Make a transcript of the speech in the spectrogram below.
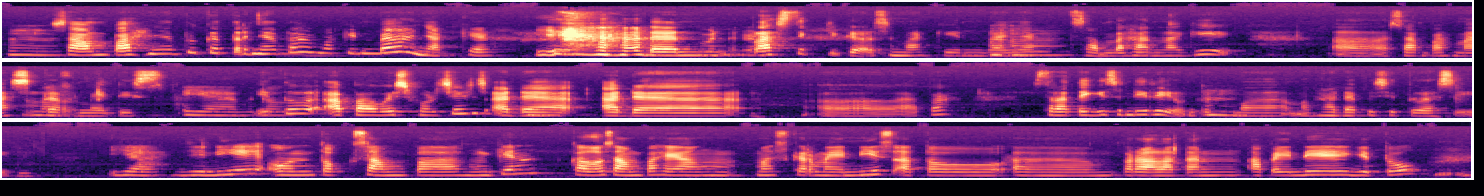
Hmm, sampahnya tuh ke ternyata makin banyak ya. iya Dan Bener. plastik juga semakin banyak Mm-mm. tambahan lagi eh, sampah masker medis. iya betul Itu apa Waste for Change ada ada eh, apa strategi sendiri untuk Hmm. me- menghadapi situasi ini? Iya, jadi untuk sampah mungkin kalau sampah yang masker medis atau em, peralatan APD gitu, Mm.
